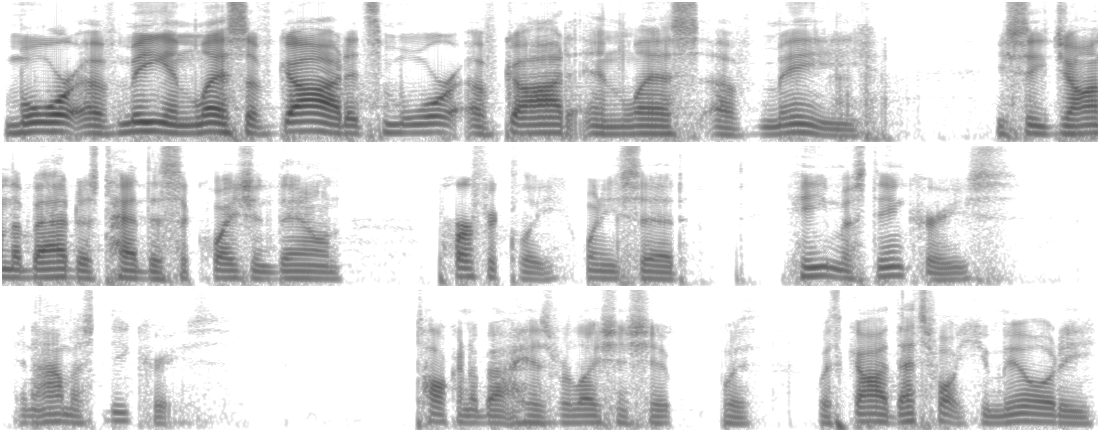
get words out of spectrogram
more of me and less of God, it's more of God and less of me. You see, John the Baptist had this equation down perfectly when he said, He must increase and I must decrease. Talking about his relationship with, with God. That's what humility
